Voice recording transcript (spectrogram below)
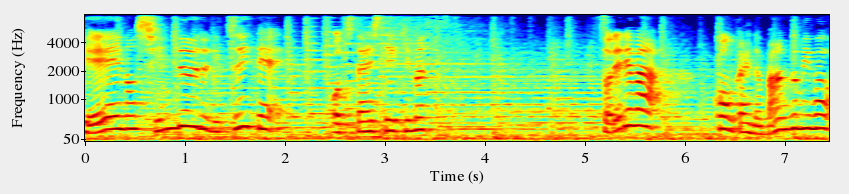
経営の新ルールについてお伝えしていきます。それでは今回の番組を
